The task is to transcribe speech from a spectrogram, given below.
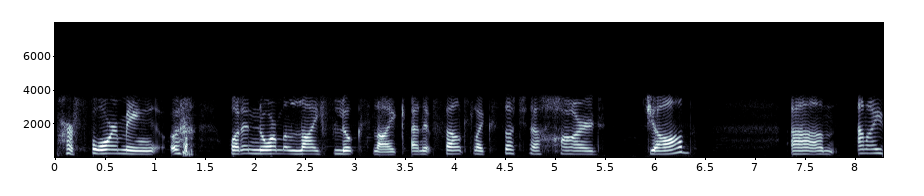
performing what a normal life looks like. And it felt like such a hard job. Um, and I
